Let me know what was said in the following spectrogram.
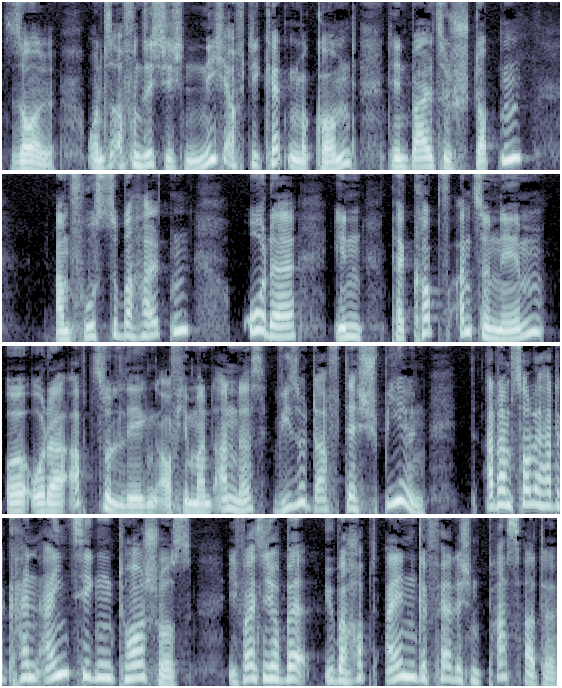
soll und es offensichtlich nicht auf die Ketten bekommt, den Ball zu stoppen, am Fuß zu behalten oder ihn per Kopf anzunehmen äh, oder abzulegen auf jemand anders, wieso darf der spielen? Adam Soller hatte keinen einzigen Torschuss. Ich weiß nicht, ob er überhaupt einen gefährlichen Pass hatte.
